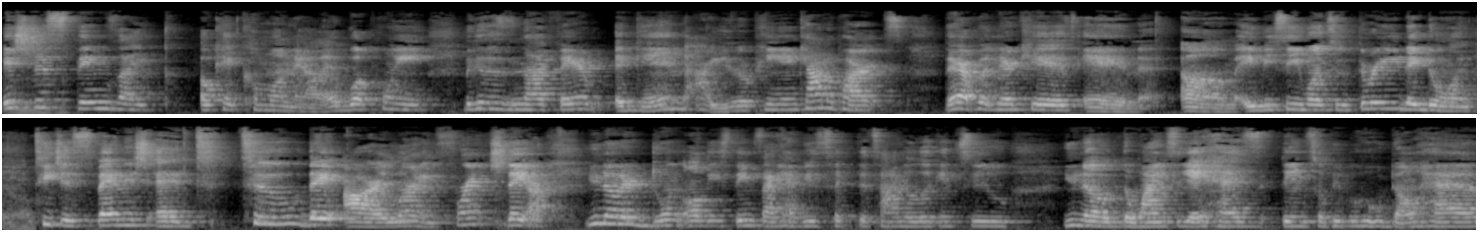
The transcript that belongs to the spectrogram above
it's just things like. Okay, come on now. At what point? Because it's not fair. Again, our European counterparts, they're putting their kids in um, ABC one two three. They doing Yeah. teaching Spanish at two. They are learning French. They are, you know, they're doing all these things. Like, have you took the time to look into? You know, the YMCA has things for people who don't have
